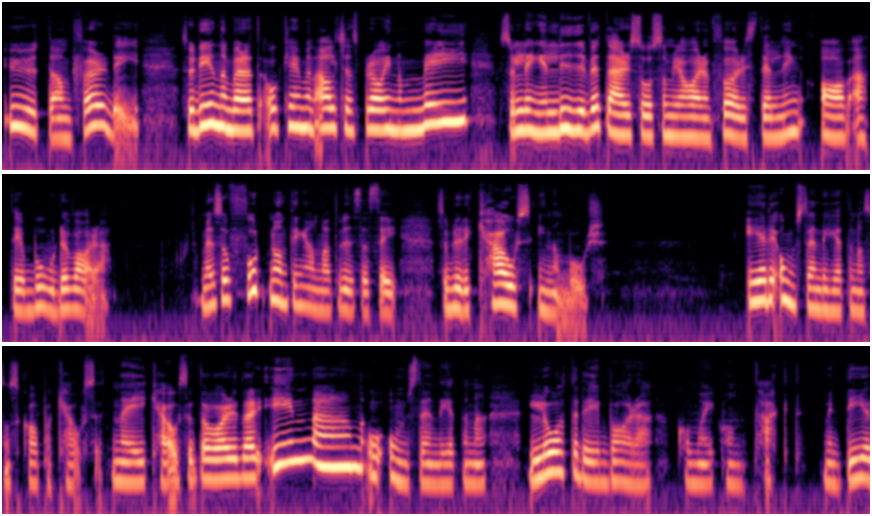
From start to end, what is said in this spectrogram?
utanför dig. Så det innebär att okej, okay, men allt känns bra inom mig så länge livet är så som jag har en föreställning av att det borde vara. Men så fort någonting annat visar sig så blir det kaos inombords. Är det omständigheterna som skapar kaoset? Nej, kaoset har varit där innan och omständigheterna låter dig bara komma i kontakt med det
